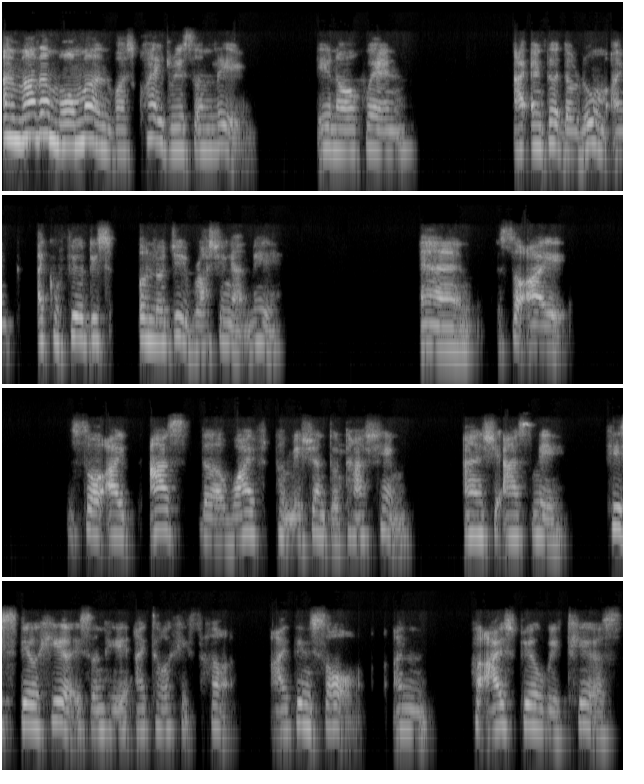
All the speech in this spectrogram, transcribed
Another moment was quite recently, you know, when I entered the room, I, I could feel this energy rushing at me. And so I so I asked the wife permission to touch him. And she asked me, he's still here, isn't he? I told he's her. I think so. And her eyes filled with tears.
